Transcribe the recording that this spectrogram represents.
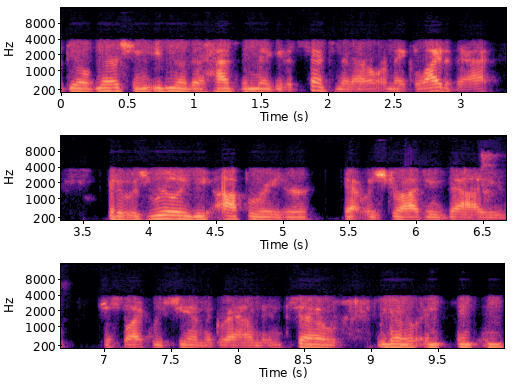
skilled nursing, even though there has been negative sentiment. I don't want to make light of that, but it was really the operator that was driving value, just like we see on the ground. And so, you know, in, in, in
